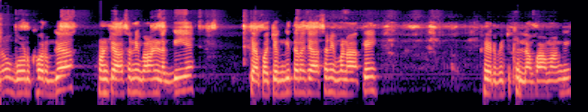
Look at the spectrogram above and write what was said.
ਲੋ ਗੁੜ ਖੁਰ ਗਿਆ। ਹੁਣ ਚਾਸਣੀ ਬਣਨ ਲੱਗੀ ਏ ਤੇ ਆਪਾਂ ਚੰਗੀ ਤਰ੍ਹਾਂ ਚਾਸਣੀ ਬਣਾ ਕੇ ਫਿਰ ਵਿੱਚ ਖਿੱਲਾਂ ਪਾਵਾਂਗੇ।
